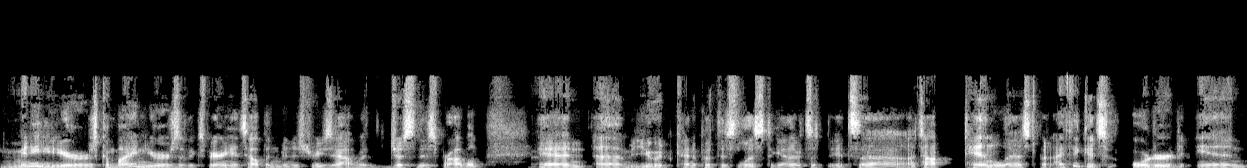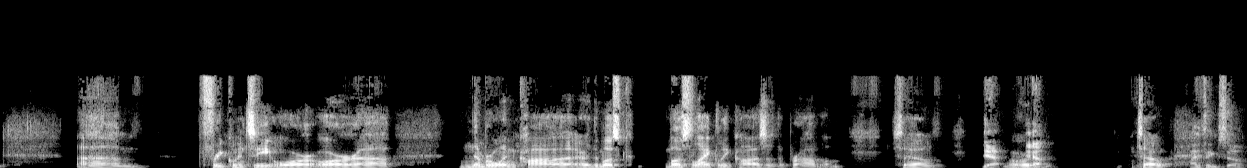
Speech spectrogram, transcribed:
many years, combined years of experience helping ministries out with just this problem. And um, you would kind of put this list together. It's a it's a, a top ten list, but I think it's ordered in um, frequency or or uh, number one cause or the most most likely cause of the problem. So Yeah. or yeah. so I think so.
